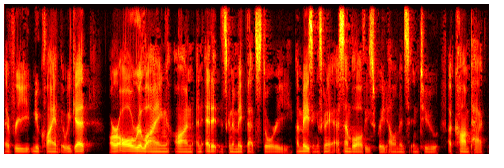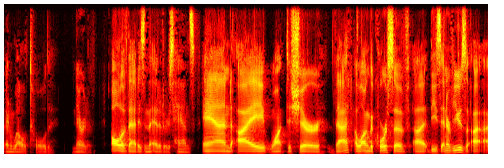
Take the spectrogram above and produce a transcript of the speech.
every new client that we get, are all relying on an edit that's going to make that story amazing. It's going to assemble all these great elements into a compact and well told narrative. All of that is in the editor's hands. And I want to share that along the course of uh, these interviews. I,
